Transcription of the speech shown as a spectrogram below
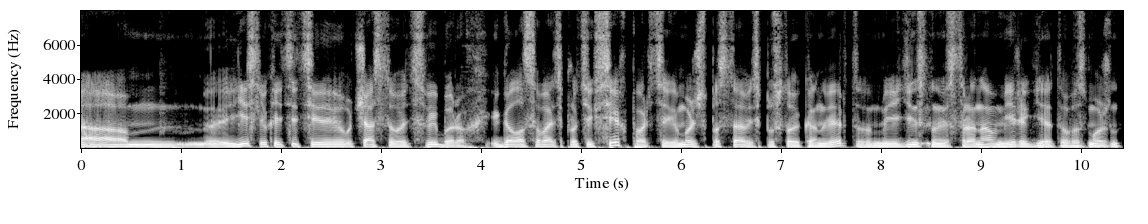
Если хотите участвовать в выборах и голосовать против всех партий, можете поставить пустой конверт. Мы единственная страна в мире, где это возможно.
